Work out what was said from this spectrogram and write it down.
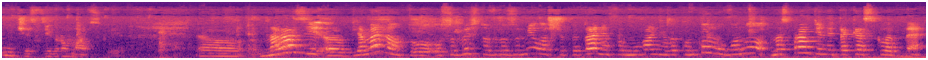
участі громадської. Е, Наразі е, для мене особисто зрозуміло, що питання формування виконкому воно насправді не таке складне.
